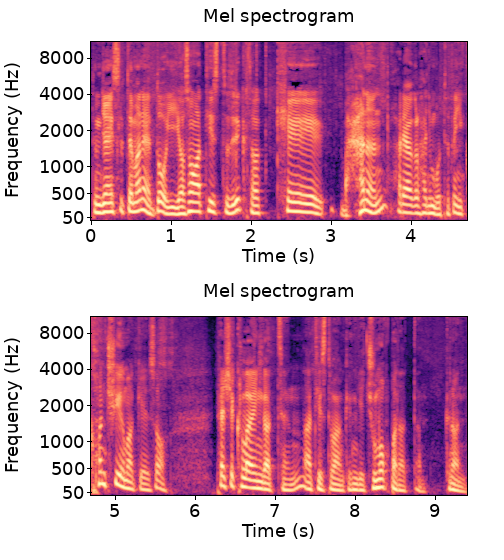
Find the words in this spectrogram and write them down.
등장했을 때만 해도 이 여성 아티스트들이 그렇게 많은 활약을 하지 못했던 이 컨트리 음악계에서 팻시 클라인 같은 아티스트와 함께 굉장히 주목받았던 그런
